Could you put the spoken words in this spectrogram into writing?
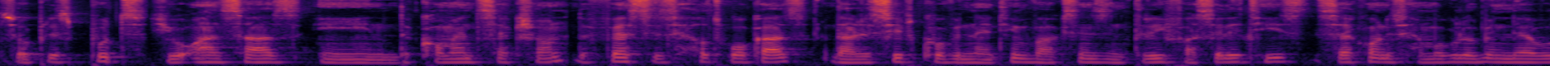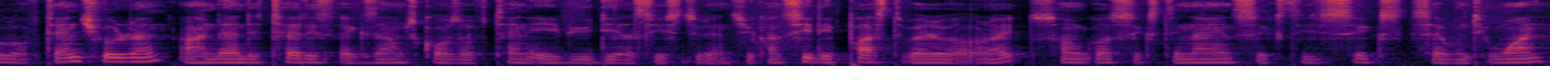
So please put your answers in the comment section. The first is health workers that received COVID-19 vaccines in three facilities. The second is hemoglobin level of 10 children. And then the third is exam scores of 10 ABU DLC students. You can see they passed very well, right? Some got 69, 66, 71.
